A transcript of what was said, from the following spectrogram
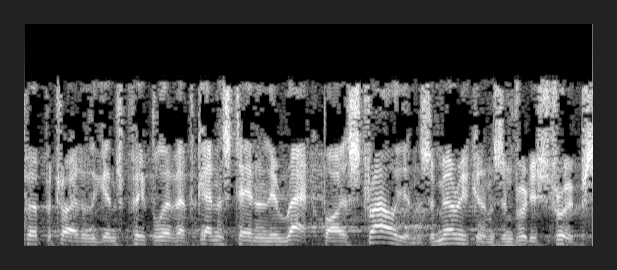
perpetrated against people of Afghanistan and Iraq by Australians, Americans and British troops.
